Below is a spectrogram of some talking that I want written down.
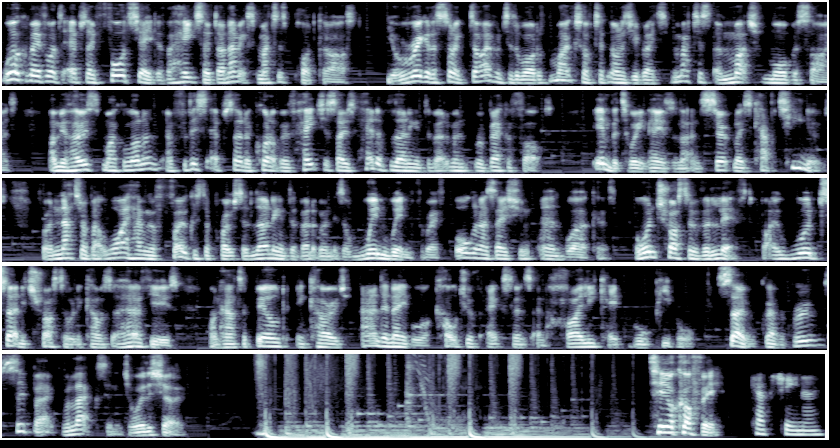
Welcome everyone to episode 48 of the HSO Dynamics Matters podcast, your regular sonic dive into the world of Microsoft technology related matters and much more besides. I'm your host, Michael Lonnan, and for this episode, I caught up with HSO's Head of Learning and Development, Rebecca Fox in between hazelnut and syrup laced cappuccinos for a natter about why having a focused approach to learning and development is a win win for both organisation and workers. I wouldn't trust her with a lift, but I would certainly trust her when it comes to her views on how to build, encourage, and enable a culture of excellence and highly capable people. So grab a brew, sit back, relax, and enjoy the show. Tea or coffee? Cappuccino.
